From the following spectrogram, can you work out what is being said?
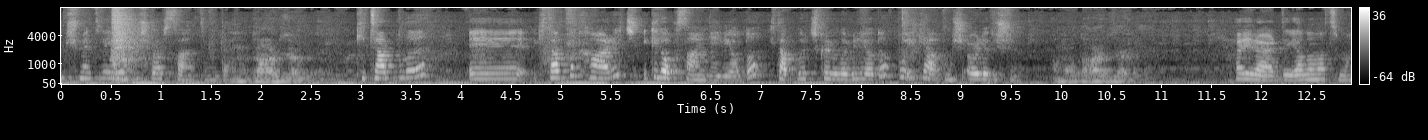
3 metre 74 santimdi. Ama daha güzeldi. Kitaplığı e, kitaplık hariç 2.90 geliyordu. Kitaplığı çıkarılabiliyordu. Bu 2.60 öyle düşün. Ama o daha güzeldi. Hayır Erdi yalan atma.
